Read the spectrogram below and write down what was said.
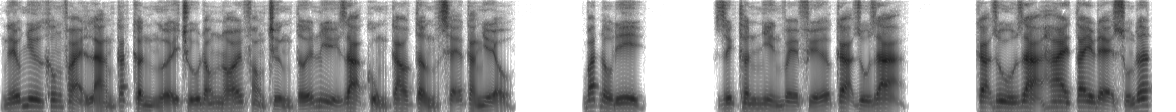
Nếu như không phải làng cắt cần người chú đóng nói phòng trừng tới nhị dạ cùng cao tầng sẽ càng nhiều. Bắt đầu đi. Dịch thần nhìn về phía cạ dù dạ. Cạ dù dạ hai tay đè xuống đất,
